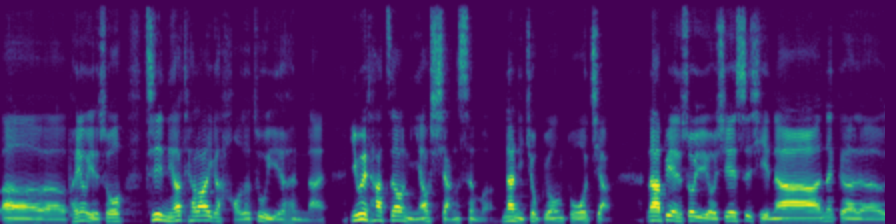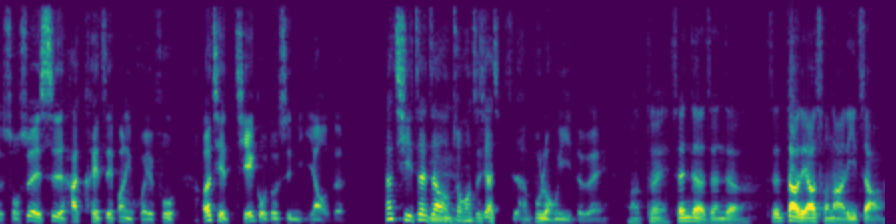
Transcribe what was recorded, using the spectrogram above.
呃，朋友也说，其实你要挑到一个好的助理也很难，因为他知道你要想什么，那你就不用多讲。那变成说有些事情啊，那个琐碎的事，他可以直接帮你回复，而且结果都是你要的。那其实，在这种状况之下，其实很不容易，嗯、对不对？哦，对，真的真的，这到底要从哪里找？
